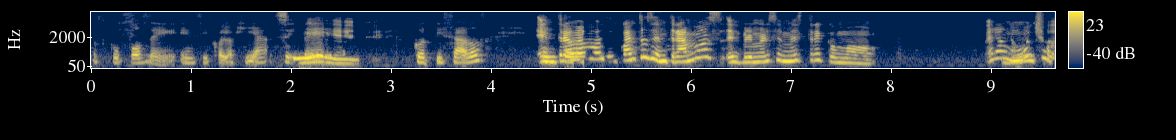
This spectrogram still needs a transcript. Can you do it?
los cupos de, en psicología sí. cotizados. Entrábamos, ¿cuántos entramos el primer semestre? Como eran muchos.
